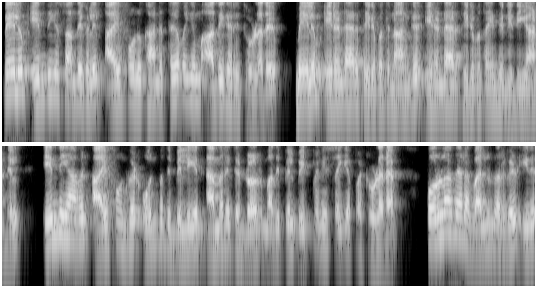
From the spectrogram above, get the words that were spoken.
மேலும் இந்திய சந்தைகளில் ஐபோனுக்கான தேவையும் அதிகரித்துள்ளது. மேலும் இரண்டாயிரத்தி இருபத்தி நான்கு இரண்டாயிரத்தி இருபத்தி ஐந்து நிதியாண்டில் இந்தியாவின் ஐபோன்கள் ஒன்பது பில்லியன் அமெரிக்க டாலர் மதிப்பில் விற்பனை செய்யப்பட்டுள்ளன. பொருளாதார வல்லுநர்கள் இது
